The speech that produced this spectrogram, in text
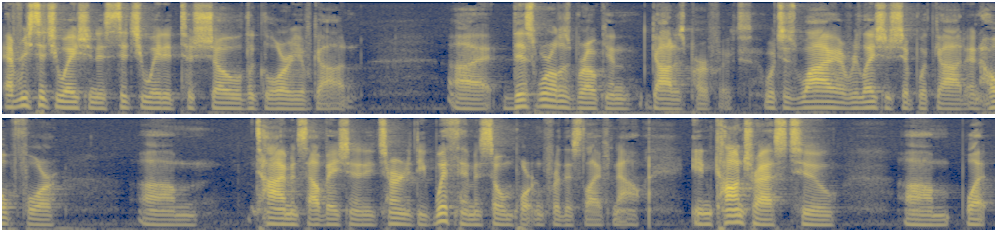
every situation is situated to show the glory of God. Uh, this world is broken, God is perfect, which is why a relationship with God and hope for um, time and salvation and eternity with Him is so important for this life now. In contrast to um, what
